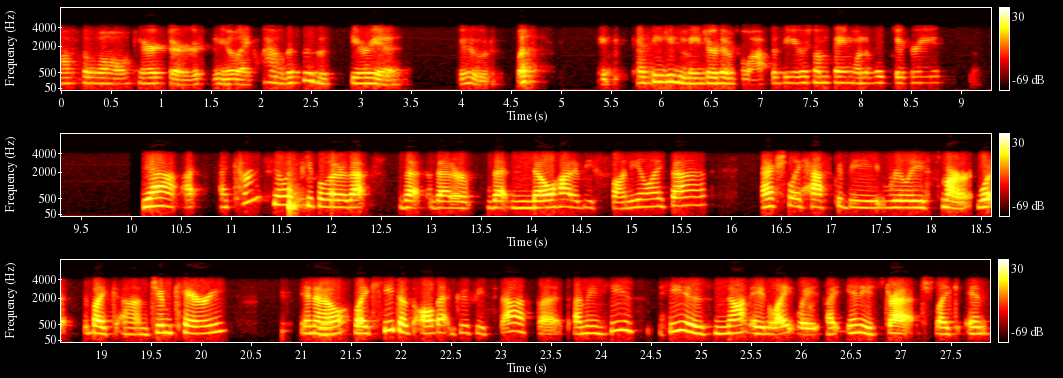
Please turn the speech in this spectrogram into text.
off the wall characters, and you're like, wow, this is a serious dude. Like, like, I think he's majored in philosophy or something, one of his degrees. Yeah, I I kind of feel like people that are that that that are that know how to be funny like that actually have to be really smart. What like um Jim Carrey, you know, like he does all that goofy stuff, but I mean he's he is not a lightweight by any stretch. Like in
